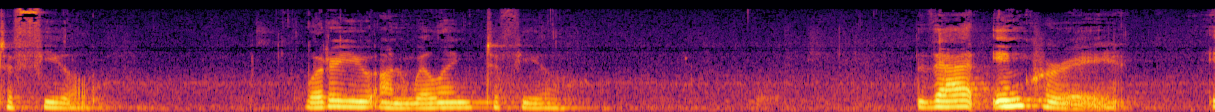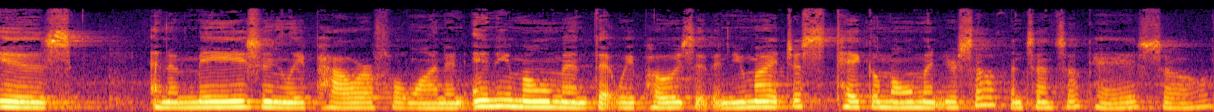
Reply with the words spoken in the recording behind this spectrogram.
to feel? What are you unwilling to feel? That inquiry is an amazingly powerful one in any moment that we pose it. And you might just take a moment yourself and sense, okay, so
